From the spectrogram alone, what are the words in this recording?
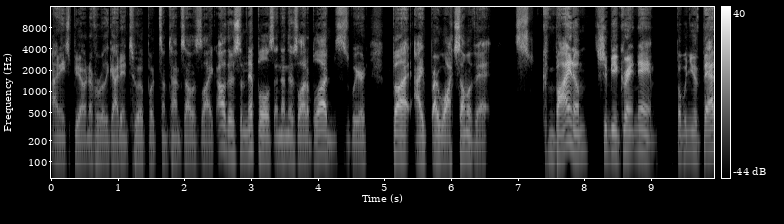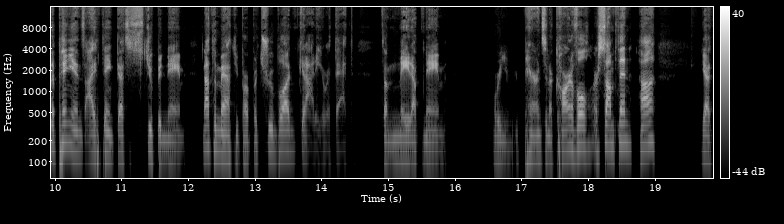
on HBO. Never really got into it, but sometimes I was like, oh, there's some nipples and then there's a lot of blood. This is weird, but I I watched some of it. Combine them should be a great name. But when you have bad opinions, I think that's a stupid name. Not the Matthew part, but True Blood. Get out of here with that. It's a made up name. Were your parents in a carnival or something? Huh? You got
